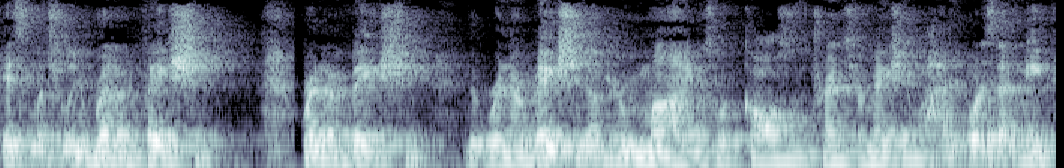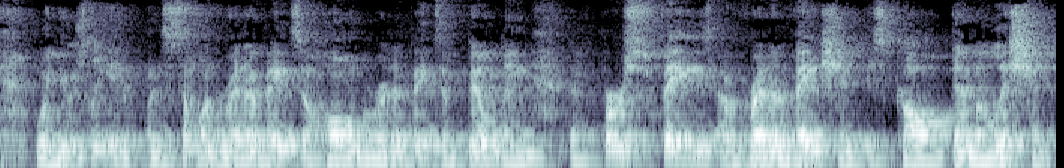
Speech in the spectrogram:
It's literally renovation. Renovation. The renovation of your mind is what causes the transformation. Well, what does that mean? Well, usually in, when someone renovates a home or renovates a building, the first phase of renovation is called demolition.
